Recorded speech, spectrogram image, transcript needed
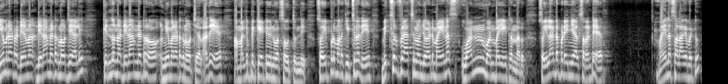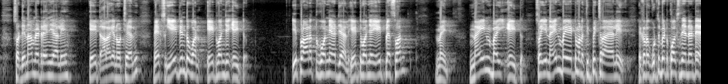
న్యూమినేటర్ డినామినేటర్ నోట్ చేయాలి కింద ఉన్న డినామినేటర్ న్యూమినేటర్ నోట్ చేయాలి. అదే ఆ మల్టిప్లికేటివ్ ఇన్వర్స్ అవుతుంది. సో ఇప్పుడు మనకి ఇచ్చినది మిక్స్డ్ ఫ్రాక్షన్ చూడండి minus one one by eight అన్నారు. సో ఇలాంటప్పుడు ఏం చేయాలి సార్ అంటే మైనస్ అలాగే పెట్టు. సో డినామినేటర్ ఏం చేయాలి? ఎయిట్ అలాగే నోట్ చేయాలి. Next eight into one eight one జే ఎయిట్ ఈ ప్రోడక్ట్కి వన్ యాడ్ చేయాలి. Eight one eight plus one nine nine by eight so ఈ నైన్ బై ఎయిట్ మనం తిప్పించి రాయాలి. ఇక్కడ గుర్తుపెట్టుకోవాల్సింది ఏంటంటే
